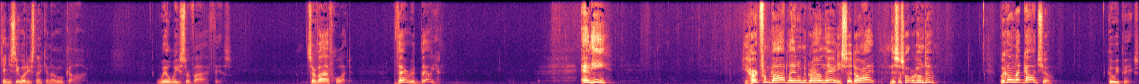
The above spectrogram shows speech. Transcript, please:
Can you see what he's thinking? Oh God, will we survive this? Survive what? Their rebellion. And he he heard from God, laid on the ground there, and he said, All right, this is what we're going to do. We're going to let God show who he picks.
